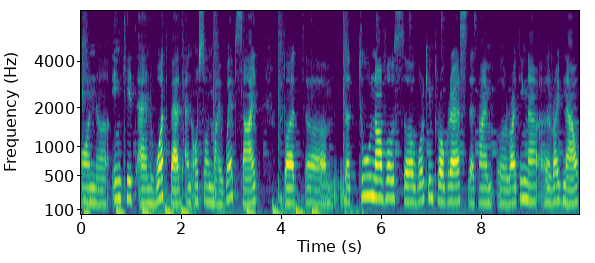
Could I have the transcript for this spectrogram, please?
on uh, Inkitt and Wattpad and also on my website but um, the two novels uh, work in progress that i'm uh, writing now uh, right now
